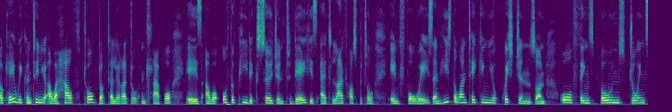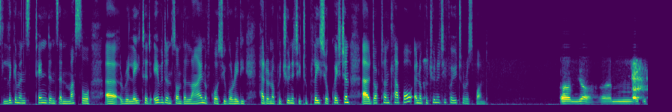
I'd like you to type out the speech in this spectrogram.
Okay, we continue our health talk. Dr. Lerato Nhlapo is our orthopedic surgeon today. He's at Life Hospital in Fourways, and he's the one taking your questions on all things bones, joints, ligaments, tendons, and muscle uh, related evidence on the line. Of course, you've already had an opportunity to place your question. Uh, Dr. Nhlapo, an opportunity for you to respond. Um, yeah, um, it's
